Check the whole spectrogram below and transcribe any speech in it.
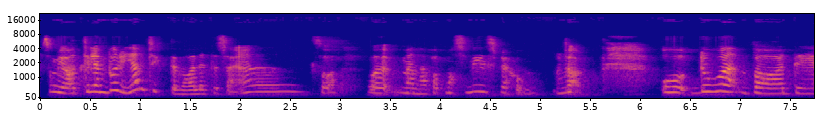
som jag till en början tyckte var lite så här, eh, så, och, men har fått massor med inspiration Mm. utav. Och då var det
